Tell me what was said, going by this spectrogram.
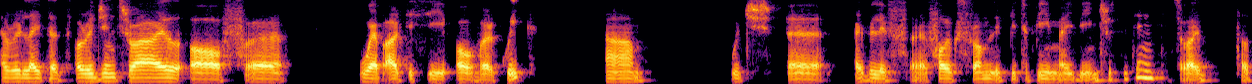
a related origin trial of uh, WebRTC over QUIC um, which uh, I believe uh, folks from libp2p may be interested in. So I thought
